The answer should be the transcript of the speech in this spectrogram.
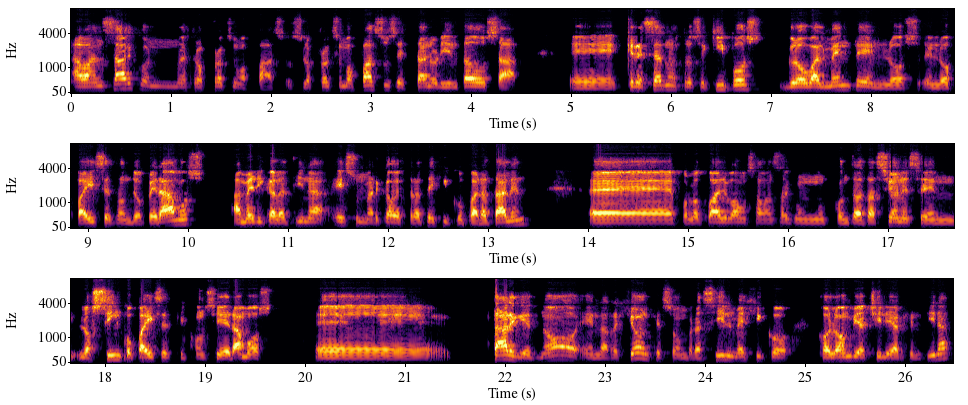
avanzar con nuestros próximos pasos. Los próximos pasos están orientados a crecer nuestros equipos globalmente en los, en los países donde operamos, América Latina es un mercado estratégico para talent, eh, por lo cual vamos a avanzar con contrataciones en los cinco países que consideramos eh, target ¿no? en la región, que son Brasil, México, Colombia, Chile y Argentina.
